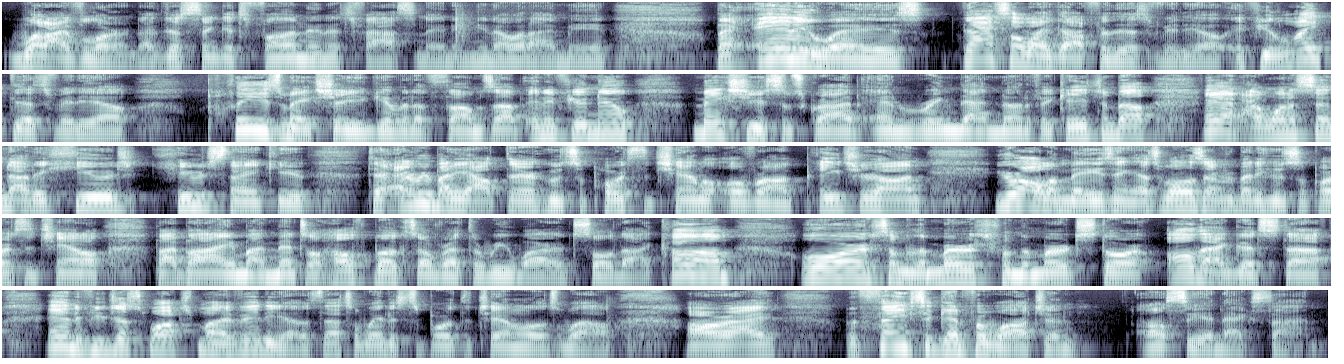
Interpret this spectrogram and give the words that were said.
what I've learned. I just think it's fun and it's fascinating, you know what I mean? But anyways, that's all I got for this video. If you like this video, please make sure you give it a thumbs up. And if you're new, make sure you subscribe and ring that notification bell. And I wanna send out a huge, huge thank you to everybody out there who supports the channel over on Patreon. You're all amazing, as well as everybody who supports the channel by buying my mental health books over at therewiredsoul.com or some of the merch from the merch store, all that good stuff. And if you just watch my videos, that's a way to support the channel as well, all right? But thanks again for watching. I'll see you next time.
